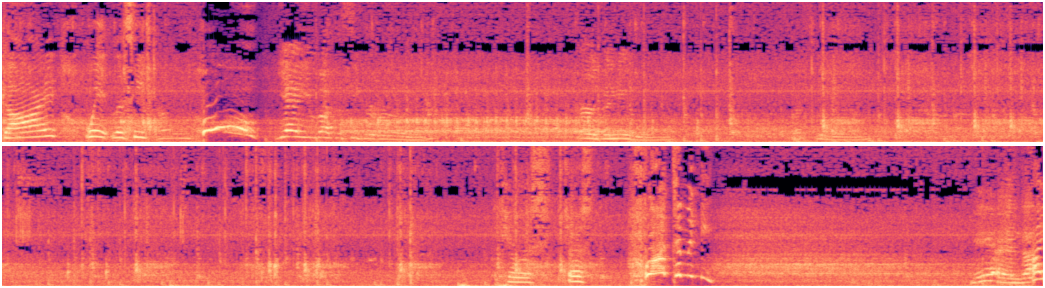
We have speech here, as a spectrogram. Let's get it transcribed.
Guy, wait, let's see. um, Woo! Yeah, you got the secret room. Or the new room. That's the new one. Let's just. Ah, Timothy! Yeah, and I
